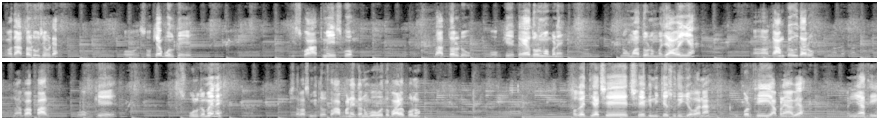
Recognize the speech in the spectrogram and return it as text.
તમારા દાંતરડું છે બેટા ओ इसको क्या बोलते हैं इसको हाथ में इसको દાંતરડો ઓકે કયા ધોરણમાં ભણે નવમા ધોરણ મજા આવે અહીંયા અ, ગામ કયું તારું લાંબા પાલ ઓકે સ્કૂલ ગમે ને સરસ મિત્રો, તો આ પણ એક અનુભવ હતો બાળકોનો. પગથિયા છે, છેક નીચે સુધી જવાના. ઉપરથી આપણે આવ્યા અહીંયાથી.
